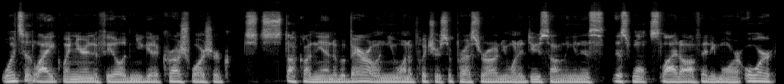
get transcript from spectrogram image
what's it like when you're in the field and you get a crush washer stuck on the end of a barrel and you want to put your suppressor on, you want to do something, and this this won't slide off anymore, or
